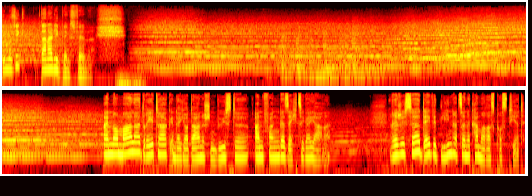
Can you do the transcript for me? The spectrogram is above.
Die Musik deiner Lieblingsfilme. Ein normaler Drehtag in der jordanischen Wüste Anfang der 60er Jahre. Regisseur David Lean hat seine Kameras postiert.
